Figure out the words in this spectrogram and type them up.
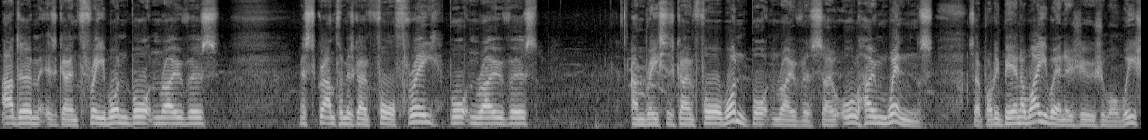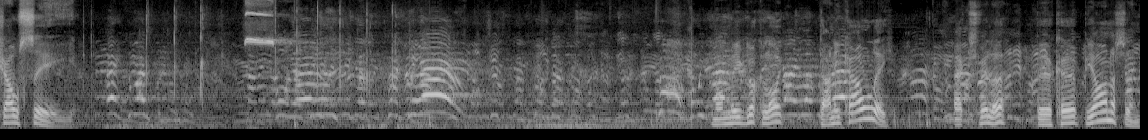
Adam is going 3-1 Bourton Rovers. Mr. Grantham is going 4-3 Bourton Rovers and Reese is going 4-1 Bourton Rovers so all home wins so probably be an away win as usual we shall see non-league look-alike Danny Cowley ex-Villa Birkir Bjarnason.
